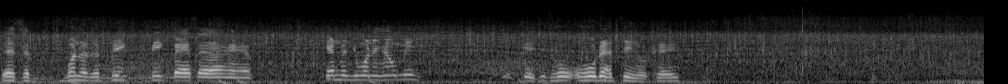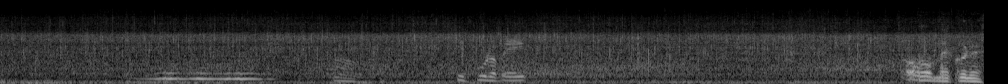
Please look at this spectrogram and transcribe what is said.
That's a, one of the big big bass that I have. Camden, you wanna help me? Okay, just hold, hold that thing, okay? Oh, full of eggs. Oh my goodness.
